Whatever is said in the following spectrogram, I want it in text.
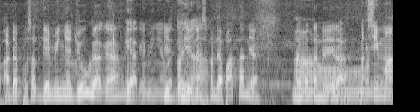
ada pusat gamingnya juga kan? Iya, gaming ya. Di betul. Oh, iya. dinas pendapatan ya, pendapatan Oh. daerah. Maksima.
